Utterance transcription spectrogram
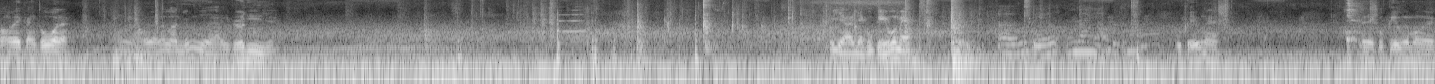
Còn ở đây càng cua nè. Là nó lên giống như là rừng vậy Bây giờ vàng củ kiệu á mẹ. Ờ nhậu được nó củ kiệu nè. Đây là củ kiệu nha mọi người.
